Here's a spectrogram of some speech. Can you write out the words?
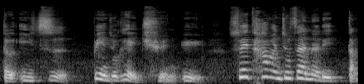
得医治，病就可以痊愈。所以他们就在那里等。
